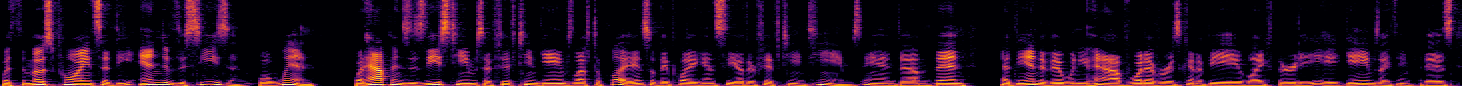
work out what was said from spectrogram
with the most points at the end of the season will win. What happens is these teams have 15 games left to play, and so they play against the other 15 teams. And um, then at the end of it, when you have whatever it's going to be, like 38 games, I think it is,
